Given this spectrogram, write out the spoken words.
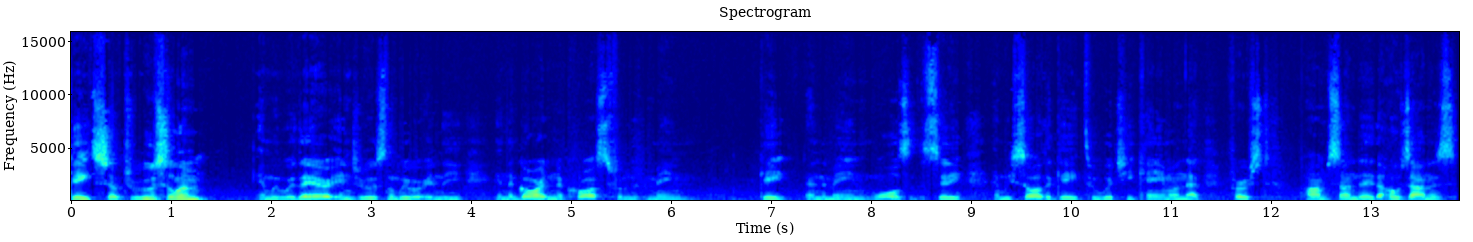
gates of Jerusalem, and we were there in Jerusalem. We were in the in the garden across from the main gate and the main walls of the city, and we saw the gate through which he came on that first Palm Sunday. The hosannas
